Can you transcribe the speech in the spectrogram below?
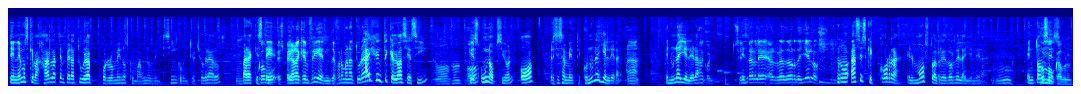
tenemos que bajar la temperatura por lo menos como a unos 25, 28 grados para que ¿Cómo? esté... ¿Esperar eh, a que enfríen de forma natural? Hay gente que lo hace así, que Oh. es una opción, o precisamente con una hielera, Ah, en una hielera, ah, con... sentarle alrededor de hielos. no haces que corra el mosto alrededor de la hielera. Mm. Entonces, ¿Cómo, cabrón?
